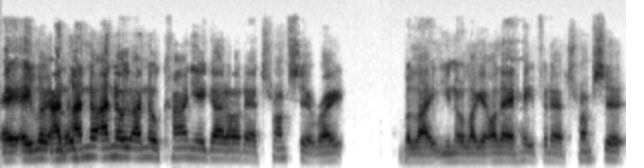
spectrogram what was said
Hey, hey, look, I, know, I know, I know, I know. Kanye got all that Trump shit, right? But like, you know, like all that hate for that Trump shit.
